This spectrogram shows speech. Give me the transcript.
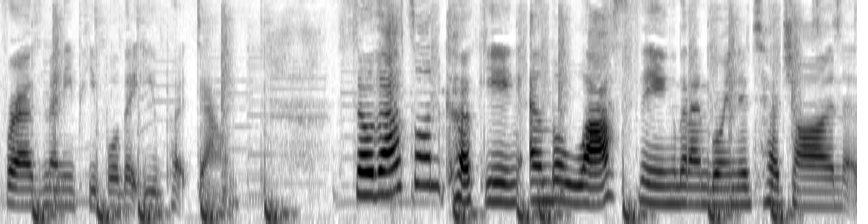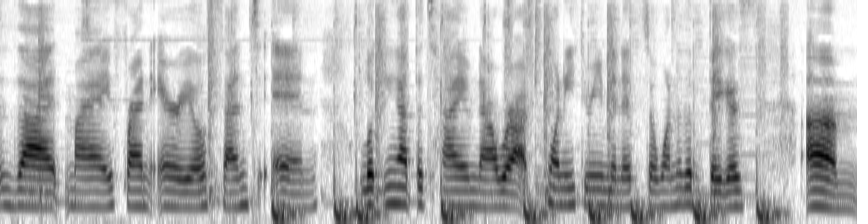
for as many people that you put down. So that's on cooking. And the last thing that I'm going to touch on that my friend Ariel sent in, looking at the time now, we're at 23 minutes. So, one of the biggest um,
